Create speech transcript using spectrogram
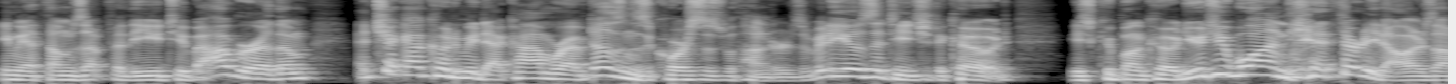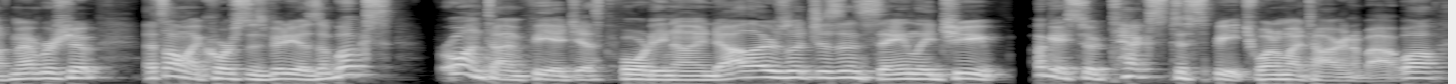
give me a thumbs up for the YouTube algorithm, and check out Codemy.com where I have dozens of courses with hundreds of videos that teach you to code. Use coupon code YouTube1 to get $30 off membership. That's all my courses, videos, and books for one-time fee at just $49, which is insanely cheap. Okay, so text-to-speech, what am I talking about? Well,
